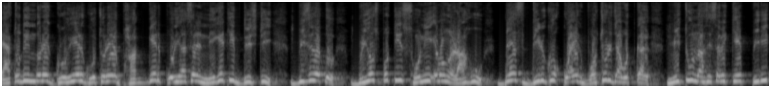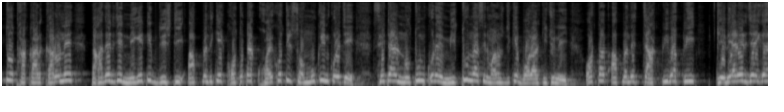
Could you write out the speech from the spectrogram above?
এতদিন ধরে গ্রহের গোচরের ভাগ্যের পরিহাসের নেগেটিভ দৃষ্টি, বিশেষত বৃহস্পতি, শনি এবং রাহু বেশ দীর্ঘ কয়েক বছর যাবৎকাল মিথুন রাশি হিসাবে কে পীড়িত থাকার কারণে তাদের যে নেগেটিভ দৃষ্টি আপনাদেরকে কতটা ক্ষয়ক্ষতির সম্মুখীন করেছে, সেটার নতুন করে মিথুন রাশির মানুষদেরকে বলার কিছু নেই। অর্থাৎ আপনাদের চাকরি বাকরি কেরিয়ারের জায়গা,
